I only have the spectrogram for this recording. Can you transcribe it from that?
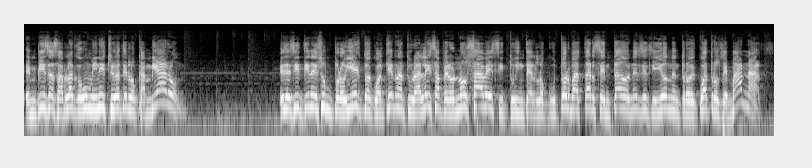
empiezas a hablar con un ministro y ya te lo cambiaron. Es decir, tienes un proyecto de cualquier naturaleza, pero no sabes si tu interlocutor va a estar sentado en ese sillón dentro de cuatro semanas.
